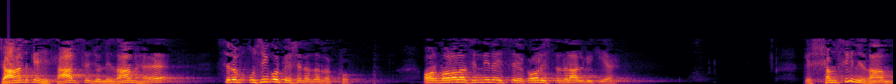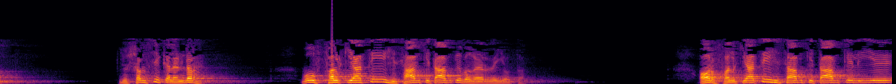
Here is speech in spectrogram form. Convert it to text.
چاند کے حساب سے جو نظام ہے صرف اسی کو پیش نظر رکھو۔ اور مولانا سندھی نے اس سے ایک اور استدلال بھی کیا ہے کہ شمسی نظام، جو شمسی کیلنڈر ہے، وہ فلکیاتی حساب کتاب کے بغیر نہیں ہوتا۔ اور فلکیاتی حساب کتاب کے لیے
